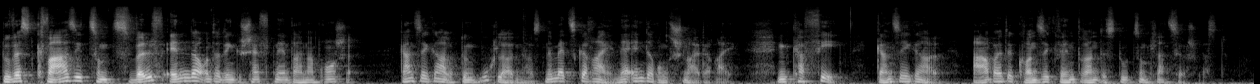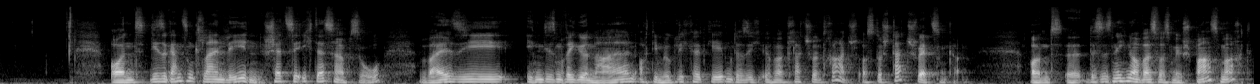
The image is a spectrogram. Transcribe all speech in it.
Du wirst quasi zum Zwölfender unter den Geschäften in deiner Branche. Ganz egal, ob du einen Buchladen hast, eine Metzgerei, eine Änderungsschneiderei, ein Café, ganz egal. Arbeite konsequent dran, dass du zum Platzhirsch wirst. Und diese ganzen kleinen Läden schätze ich deshalb so, weil sie in diesem Regionalen auch die Möglichkeit geben, dass ich über Klatsch und Tratsch aus der Stadt schwätzen kann. Und äh, das ist nicht nur was, was mir Spaß macht,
